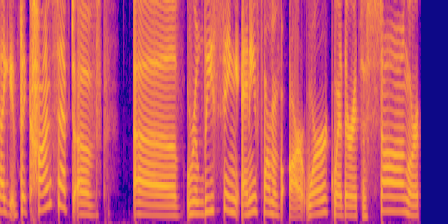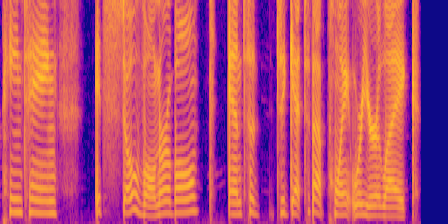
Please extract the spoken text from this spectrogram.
like the concept of of releasing any form of artwork, whether it's a song or a painting, it's so vulnerable. And to to get to that point where you're like,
